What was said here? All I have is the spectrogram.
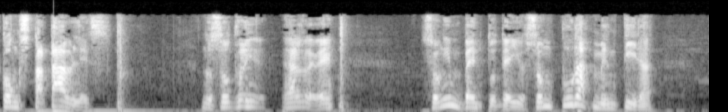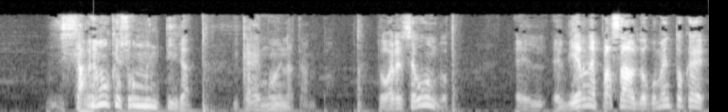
constatables. Nosotros es al revés. Son inventos de ellos, son puras mentiras. Sabemos que son mentiras y caemos en la trampa. Tomar el segundo. El, viernes pasado, el documento que,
